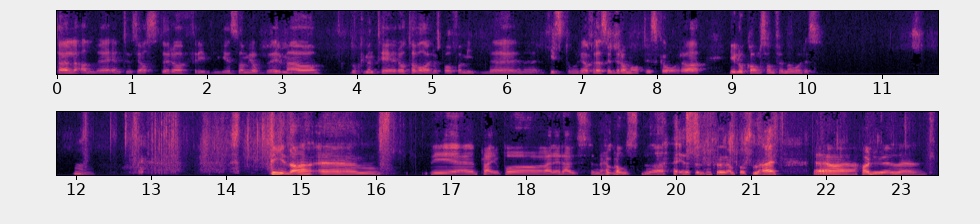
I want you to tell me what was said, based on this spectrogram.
til alle entusiaster og frivillige som jobber med å dokumentere og ta vare på og formidle historier fra disse dramatiske åra i lokalsamfunnet vårt. Mm. Stina, eh, vi pleier jo på å være rause med blomstene i dette programposten her. Eh, har du en, eh,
